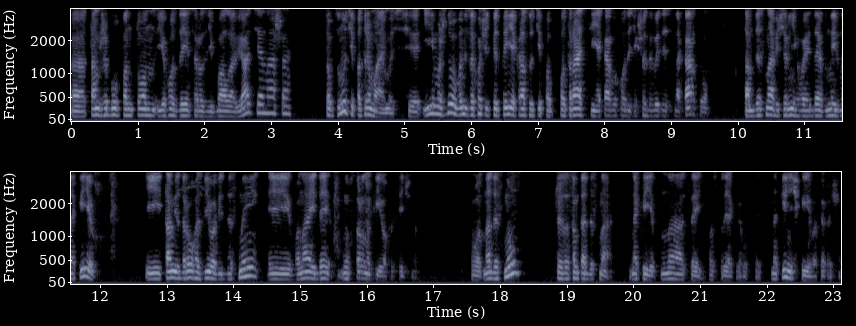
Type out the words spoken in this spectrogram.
Е, там же був понтон, його, здається, роз'їбала авіація наша. Тобто, ну, типу, тримаємось. І, можливо, вони захочуть піти якраз от, типу, по трасі, яка виходить, якщо дивитись на карту, там Десна від Чернігова йде вниз на Київ, і там є дорога зліва від Десни, і вона йде ну, в сторону Києва, фактично. От, на Десну, чи за самте Десна, на Київ, на цей, господи, як його, блядь, на північ Києва, коротше.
